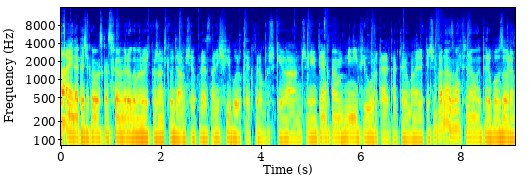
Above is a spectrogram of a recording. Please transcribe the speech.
A i taka ciekawostka swoją drogą robić porządki udało mi się akurat znaleźć figurkę, którą poszukiwałem, czyli piękną mini figurkę, tak to chyba najlepiej trzeba nazwać, która była pierwowzorem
